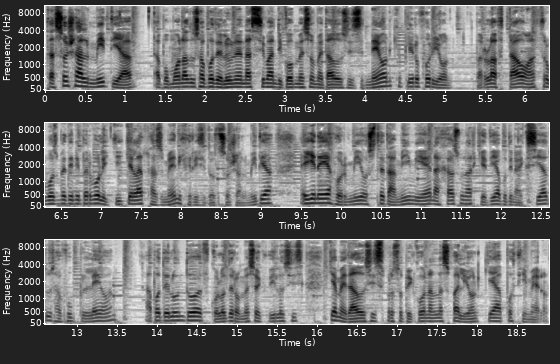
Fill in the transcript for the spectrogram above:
Τα social media από μόνα τους αποτελούν ένα σημαντικό μέσο μετάδοσης νέων και πληροφοριών. Παρ' όλα αυτά, ο άνθρωπος με την υπερβολική και λαθασμένη χρήση των social media έγινε η αφορμή ώστε τα ΜΜΕ να χάσουν αρκετή από την αξία τους αφού πλέον αποτελούν το ευκολότερο μέσο εκδήλωσης και μετάδοσης προσωπικών ανασφαλιών και αποθυμένων.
